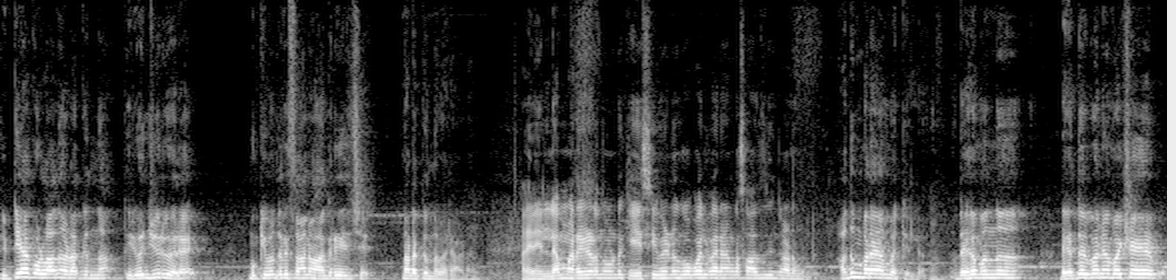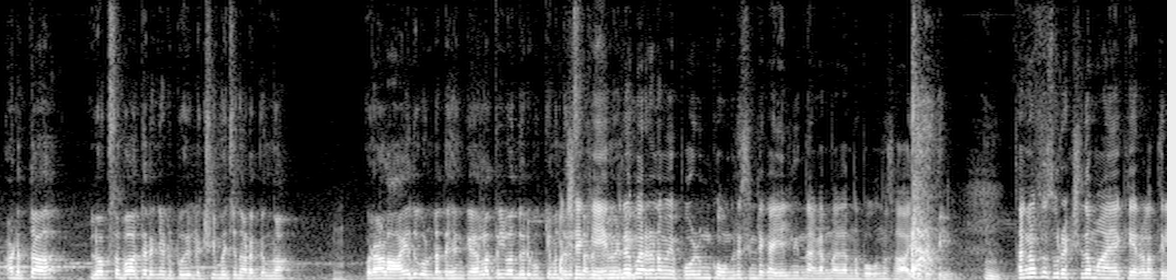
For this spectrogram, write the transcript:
കിട്ടിയാൽ കൊള്ളാന്ന് നടക്കുന്ന തിരുവഞ്ചൂർ വരെ മുഖ്യമന്ത്രി സ്ഥാനം ആഗ്രഹിച്ച് നടക്കുന്നവരാണ്. അതിനെല്ലാം മറികടന്നുകൊണ്ട് കെ സി വേണുഗോപാൽ വരാനുള്ള സാധ്യതയും കാണുന്നുണ്ട്. അതും പറയാൻ പറ്റില്ല. അദ്ദേഹം വന്ന് അദ്ദേഹത്തെ പറഞ്ഞ പക്ഷേ അടുത്ത ലോക്സഭാ തെരഞ്ഞെടുപ്പ് ലക്ഷ്യം വെച്ച് നടക്കുന്ന ഒരാളായതുകൊണ്ട് അദ്ദേഹം കേരളത്തിൽ വന്നൊരു മുഖ്യമന്ത്രി പക്ഷേ കേന്ദ്ര ഭരണം എപ്പോഴും കോൺഗ്രസിന്റെ കയ്യിൽ നിന്ന് അകന്നകന്ന് പോകുന്ന സാഹചര്യത്തിൽ തങ്ങൾക്ക് സുരക്ഷിതമായ കേരളത്തിൽ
